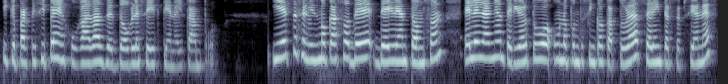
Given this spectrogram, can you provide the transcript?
y que participe en jugadas de doble safety en el campo. Y este es el mismo caso de Darian Thompson. Él el año anterior tuvo 1.5 capturas, 0 intercepciones,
